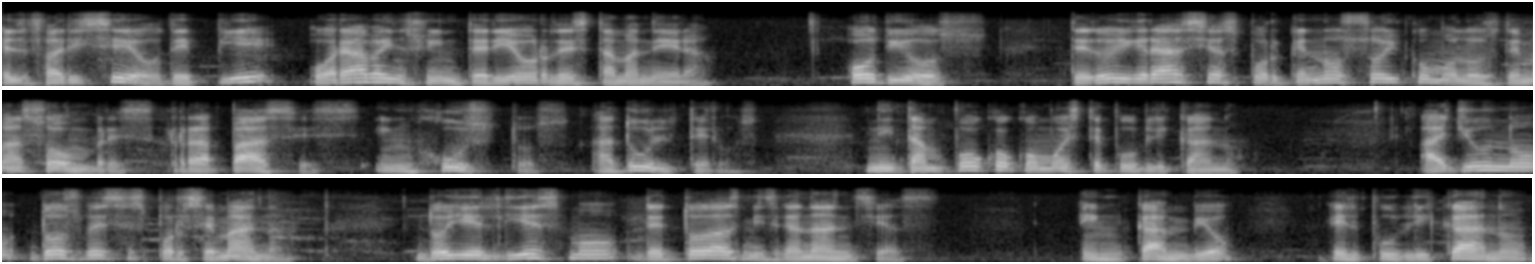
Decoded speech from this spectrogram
El fariseo, de pie, oraba en su interior de esta manera. Oh Dios, te doy gracias porque no soy como los demás hombres, rapaces, injustos, adúlteros, ni tampoco como este publicano. Ayuno dos veces por semana, doy el diezmo de todas mis ganancias. En cambio, el publicano,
